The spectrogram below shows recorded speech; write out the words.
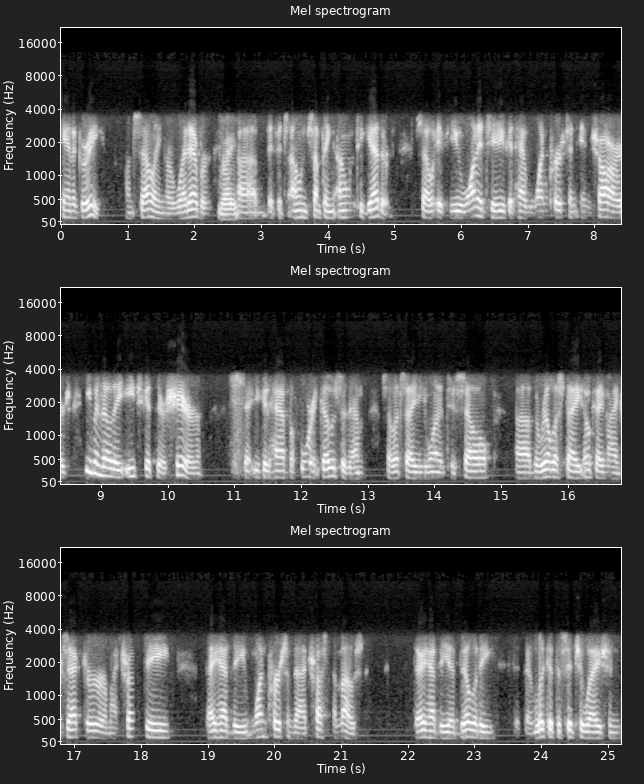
can't agree on selling or whatever? Right. Uh, if it's owned something owned together. So if you wanted to, you could have one person in charge, even though they each get their share that you could have before it goes to them. So let's say you wanted to sell uh, the real estate, okay, my executor or my trustee they have the one person that I trust the most. They have the ability to look at the situation,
